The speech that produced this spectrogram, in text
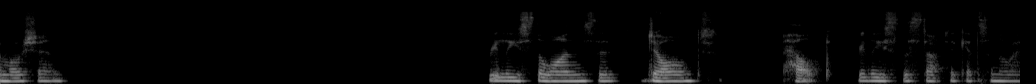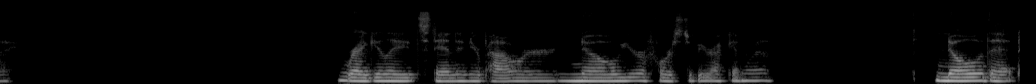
Emotion. Release the ones that don't help. Release the stuff that gets in the way. regulate, stand in your power, know you're a force to be reckoned with. Know that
